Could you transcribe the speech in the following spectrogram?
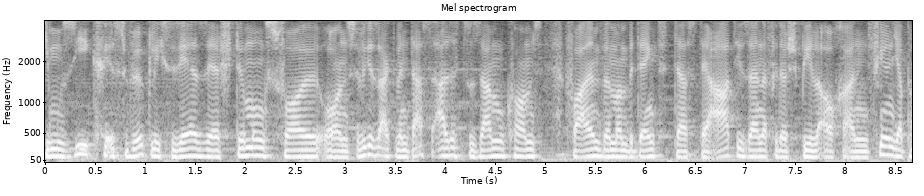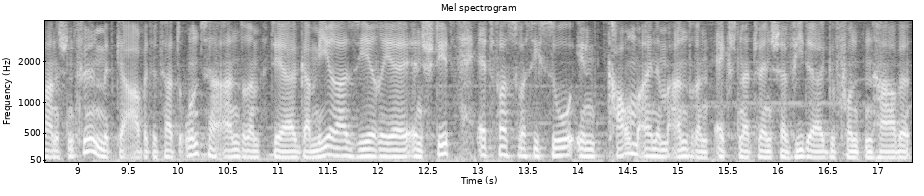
Die Musik ist wirklich sehr, sehr stimmungsvoll und wie gesagt, wenn das alles zusammenkommt, vor allem wenn man bedenkt, dass der Art Designer für das Spiel auch an vielen japanischen Filmen mitgearbeitet hat, unter anderem der Gamera-Serie, entsteht etwas, was ich so in kaum einem anderen Action-Adventure wiedergefunden habe.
